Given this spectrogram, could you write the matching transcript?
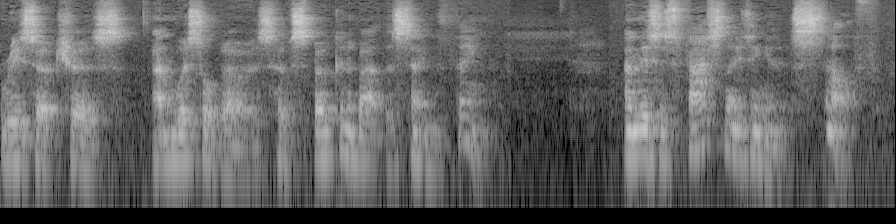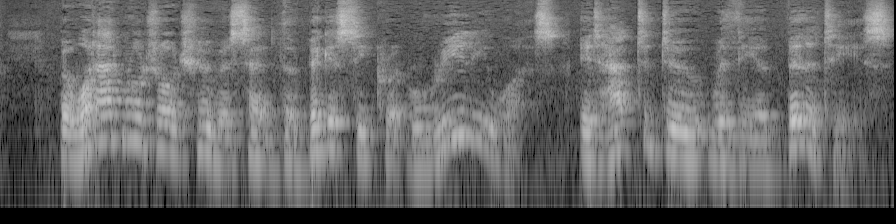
researchers and whistleblowers have spoken about the same thing. And this is fascinating in itself. But what Admiral George Hoover said the biggest secret really was, it had to do with the abilities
